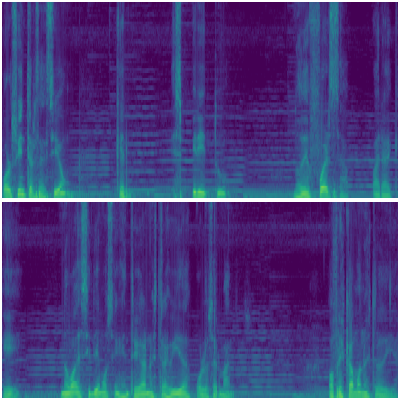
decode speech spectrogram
por su intercesión, que el espíritu nos dé fuerza para que no vacilemos en entregar nuestras vidas por los hermanos. Ofrezcamos nuestro día.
